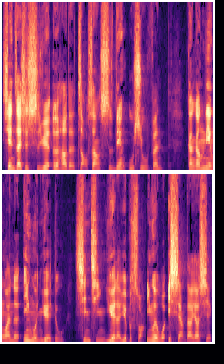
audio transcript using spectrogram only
现在是十月二号的早上十点五十五分，刚刚念完了英文阅读，心情越来越不爽，因为我一想到要写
